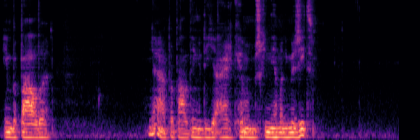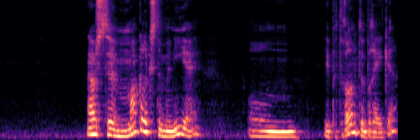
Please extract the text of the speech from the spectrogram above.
in bepaalde, ja, bepaalde dingen die je eigenlijk helemaal, misschien helemaal niet meer ziet. Nou is de makkelijkste manier om je patronen te breken,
